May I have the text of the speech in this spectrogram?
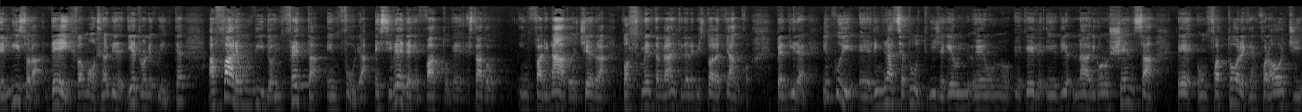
dell'isola dei famosi, dietro le quinte, a fare un video in fretta e in furia e si vede che, fatto, che è stato infarinato, eccetera, probabilmente aveva anche delle pistole a fianco, per dire, in cui eh, ringrazia tutti, dice che, un, un, che, la riconoscenza è un fattore che ancora oggi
